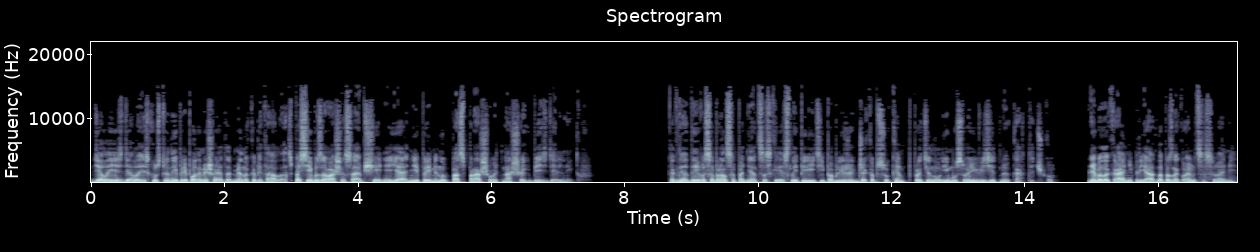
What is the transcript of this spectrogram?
Дело есть дело, искусственные препоны мешают обмену капитала. Спасибо за ваше сообщение, я не примену поспрашивать наших бездельников. Когда Дэйва собрался подняться с кресла и перейти поближе к Джекобсу, Кэмп протянул ему свою визитную карточку. — Мне было крайне приятно познакомиться с вами.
